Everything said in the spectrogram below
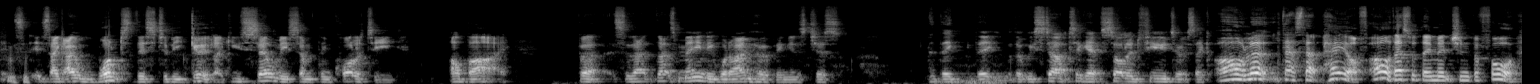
It's it's like I want this to be good. Like you sell me something quality, I'll buy. But so that that's mainly what I'm hoping is just they, they that we start to get solid feuds where it's like, oh look, that's that payoff. Oh, that's what they mentioned before. I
